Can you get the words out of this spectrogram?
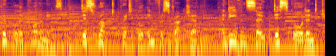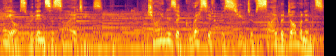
cripple economies, disrupt critical infrastructure, and even sow discord and chaos within societies. China's aggressive pursuit of cyber dominance,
